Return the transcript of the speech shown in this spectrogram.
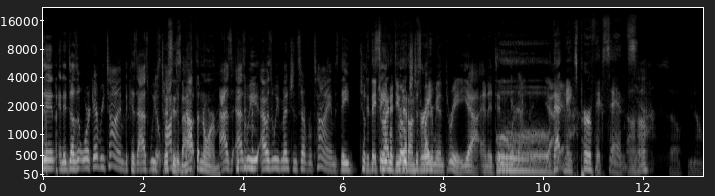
doesn't and it doesn't work every time because as we've No. talked This is about not the norm. as as we as we've mentioned several times they took Did the they same try to do approach that on to three? Spider-Man 3 yeah and it didn't work Oh, Yeah. that Yeah. makes perfect sense. Uh-huh. So you know,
